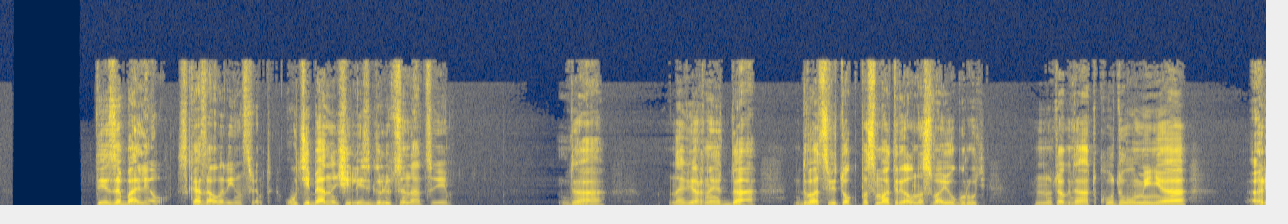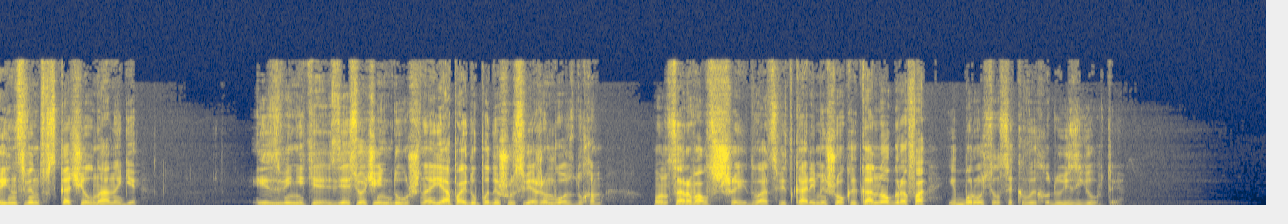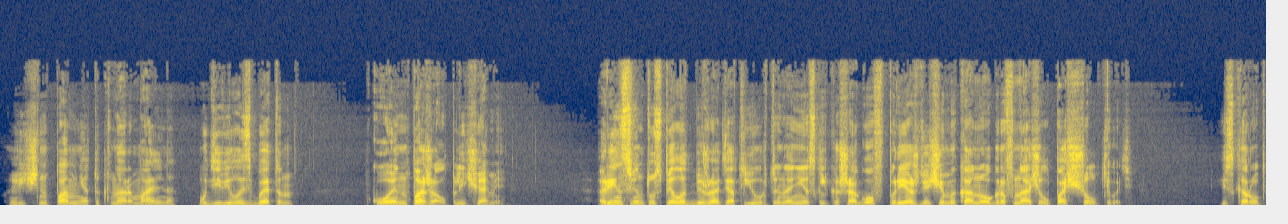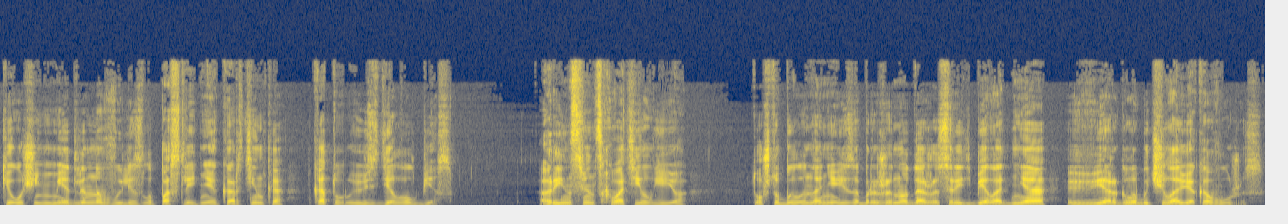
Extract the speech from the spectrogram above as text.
«Ты заболел», — сказал Ринсвинд. «У тебя начались галлюцинации». «Да, наверное, да». Два цветок посмотрел на свою грудь. «Ну тогда откуда у меня...» Ринсвинд вскочил на ноги. «Извините, здесь очень душно. Я пойду подышу свежим воздухом». Он сорвал с шеи два цветка ремешок иконографа и бросился к выходу из юрты. «Лично по мне так нормально», — удивилась Беттон. Коэн пожал плечами. Ринсвинд успел отбежать от юрты на несколько шагов, прежде чем иконограф начал пощелкивать. Из коробки очень медленно вылезла последняя картинка, которую сделал бес. Ринсвин схватил ее. То, что было на ней изображено, даже средь бела дня ввергло бы человека в ужас.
